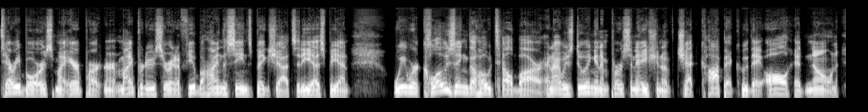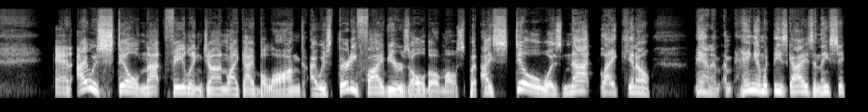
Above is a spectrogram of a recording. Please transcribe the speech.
Terry Boers, my air partner, my producer, and a few behind the scenes big shots at ESPN. We were closing the hotel bar, and I was doing an impersonation of Chet Coppock, who they all had known. And I was still not feeling, Jon, like I belonged. I was 35 years old almost, but I still was not like, you know, man, I'm, I'm hanging with these guys and they see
